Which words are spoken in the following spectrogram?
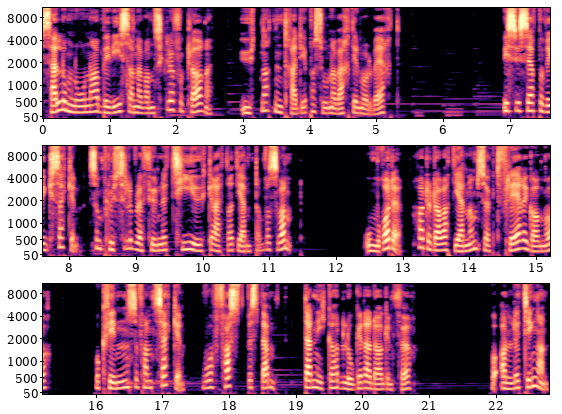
selv om noen av bevisene er vanskelig å forklare uten at en tredjeperson har vært involvert. Hvis vi ser på ryggsekken, som plutselig ble funnet ti uker etter at jentene forsvant. Området hadde da vært gjennomsøkt flere ganger, og kvinnen som fant sekken, var fast bestemt den ikke hadde ligget der dagen før. Og alle tingene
